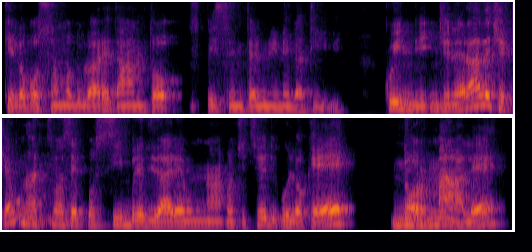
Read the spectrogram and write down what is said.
che lo possono modulare tanto, spesso in termini negativi. Quindi in generale cerchiamo un attimo se è possibile di dare una concezione di quello che è normale,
